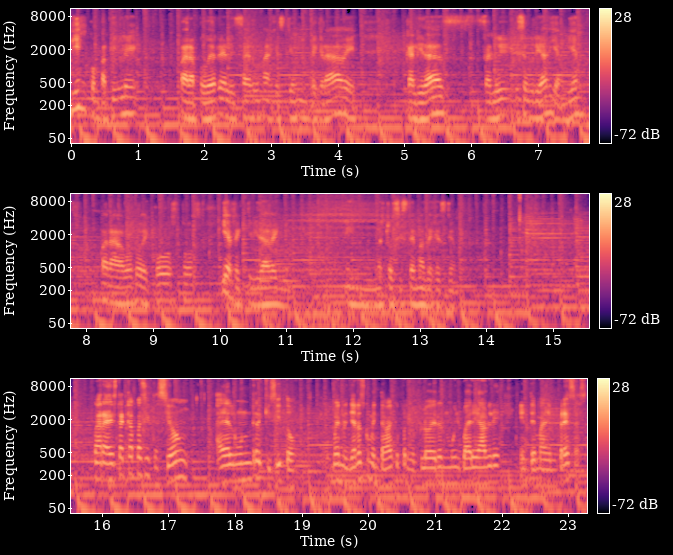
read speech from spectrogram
bien compatible para poder realizar una gestión integrada de calidad, salud y seguridad y ambiente para ahorro de costos y efectividad en, nuestros sistemas de gestión. Para esta capacitación, ¿hay algún requisito? Bueno, ya nos comentaba que, por ejemplo, eres muy variable en tema de empresas,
